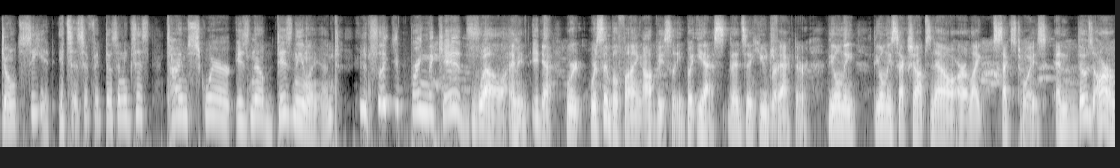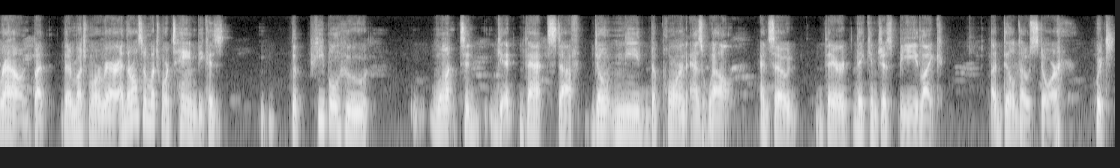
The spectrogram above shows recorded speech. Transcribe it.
don't see it. It's as if it doesn't exist. Times Square is now Disneyland. It's like you bring the kids. Well, I mean, it's, yeah, we're we're simplifying obviously, but yes, that's a huge right. factor. The only the only sex shops now are like sex toys, and those are around, but they're much more rare, and they're also much more tame because the people who want to get that stuff don't need the porn as well, and so they're they can just be like a dildo store, which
